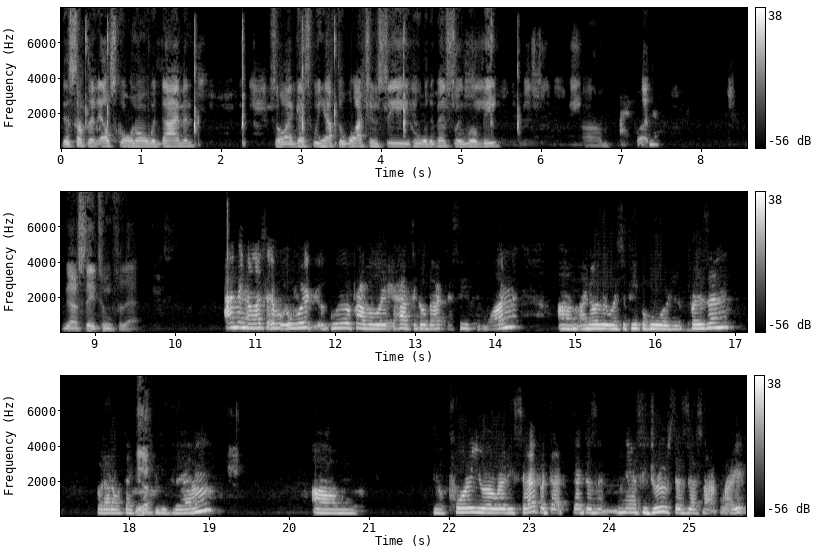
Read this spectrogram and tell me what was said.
there's something else going on with Diamond. So I guess we have to watch and see who it eventually will be. Um, but we gotta stay tuned for that. I mean, unless we're, we will probably have to go back to season one. Um, I know there was the people who were in prison, but I don't think yeah. it would be them. Um, the reporter you already said, but that that doesn't. Nancy Drew says that's not right.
